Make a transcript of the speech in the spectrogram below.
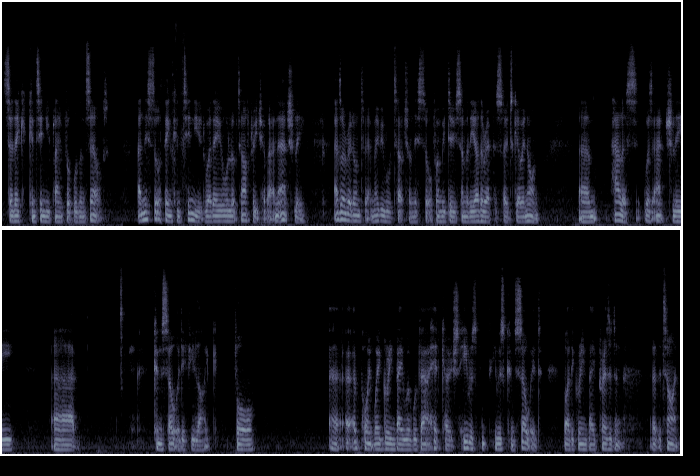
so they could continue playing football themselves. And this sort of thing continued where they all looked after each other. And actually, as I read onto it, and maybe we'll touch on this sort of when we do some of the other episodes going on. Um, Halas was actually uh, consulted, if you like, for uh, a point where Green Bay were without a head coach. He was he was consulted by the Green Bay president at the time,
